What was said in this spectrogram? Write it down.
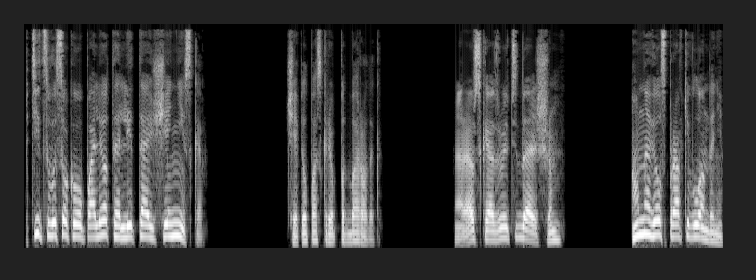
«Птица высокого полета, летающая низко». Чепел поскреб подбородок. «Рассказывайте дальше». Он навел справки в Лондоне.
